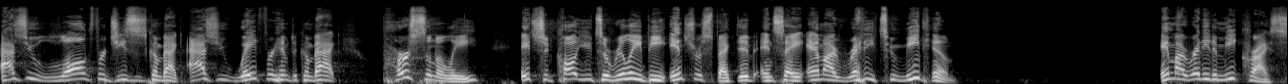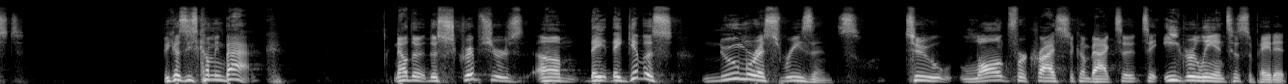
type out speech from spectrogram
As you long for Jesus to come back, as you wait for him to come back, personally, it should call you to really be introspective and say, Am I ready to meet him? Am I ready to meet Christ? Because he's coming back. Now, the, the scriptures, um, they, they give us numerous reasons to long for Christ to come back, to, to eagerly anticipate it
